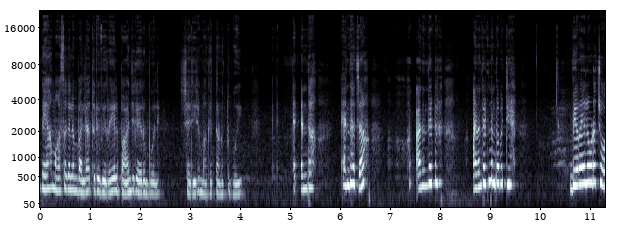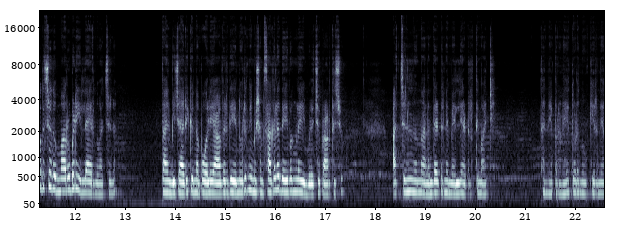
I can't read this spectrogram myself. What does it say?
ദേഹമാസകലം വല്ലാത്തൊരു വിറയൽ പാഞ്ഞു കയറും പോലെ ശരീരം ശരീരമാകെ തണുത്തുപോയി. എന്താ? എന്താ ചാ അനന്തേട്ടൻ അനന്തേട്ടൻ എന്താ പറ്റിയ? വിറയലോടെ ചോദിച്ചതും മറുപടി ഇല്ലായിരുന്നു അച്ഛന്. താൻ വിചാരിക്കുന്ന പോലെ ആവരുത് എന്നൊരു നിമിഷം സകല ദൈവങ്ങളെയും വിളിച്ചു പ്രാർത്ഥിച്ചു. അച്ഛനിൽ നിന്ന് അനന്തേട്ടനെ മെല്ലെ അടർത്തി മാറ്റി. തന്നെ പ്രണയത്തോടെ നോക്കിയിരുന്ന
